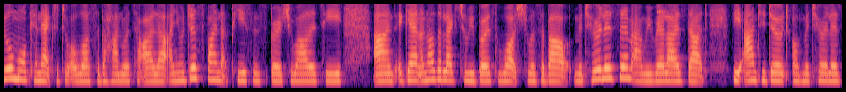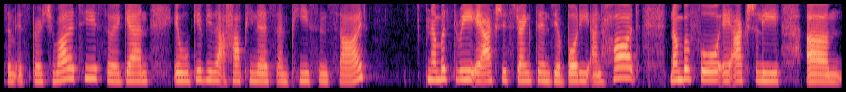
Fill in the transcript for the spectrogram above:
feel more connected to Allah subhanahu wa ta'ala ta'ala and you'll just find that peace and spirituality. And again, another lecture we both watched was about materialism, and we realized that the antidote of materialism is spirituality. So again, it will give you that happiness and peace inside. Number three, it actually strengthens your body and heart. Number four, it actually um,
